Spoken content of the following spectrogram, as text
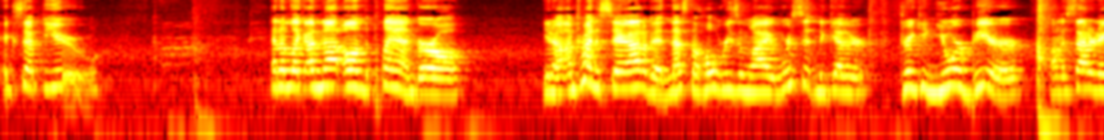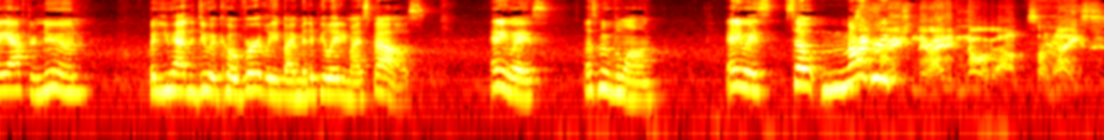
except you. And I'm like, I'm not on the plan, girl. You know, I'm trying to stay out of it, and that's the whole reason why we're sitting together drinking your beer on a Saturday afternoon, but you had to do it covertly by manipulating my spouse. Anyways, let's move along. Anyways, so Marjorie, there I didn't know about. So nice.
